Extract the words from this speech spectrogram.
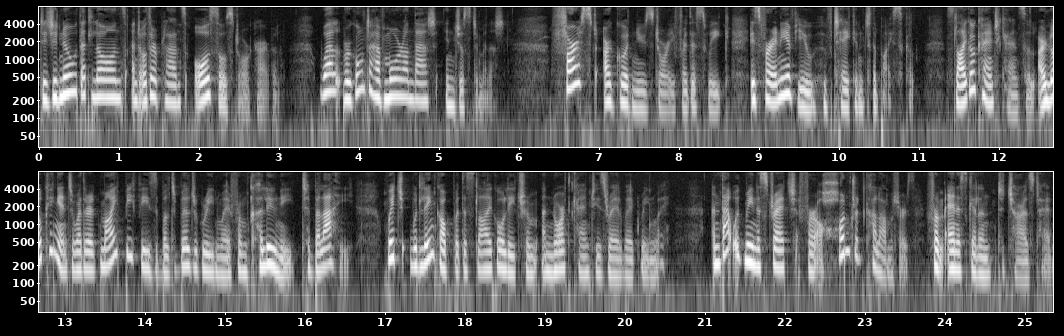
did you know that lawns and other plants also store carbon? Well, we're going to have more on that in just a minute. First, our good news story for this week is for any of you who've taken to the bicycle. Sligo County Council are looking into whether it might be feasible to build a greenway from Collooney to Bellaghy, which would link up with the Sligo, Leitrim, and North Counties Railway Greenway. And that would mean a stretch for 100 kilometres from Enniskillen to Charlestown.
